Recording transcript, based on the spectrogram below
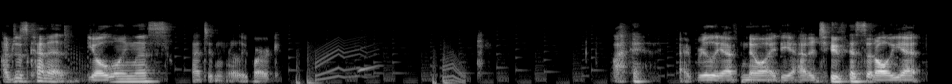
I'm just kind of YOLOing this. That didn't really work. I, I really have no idea how to do this at all yet.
